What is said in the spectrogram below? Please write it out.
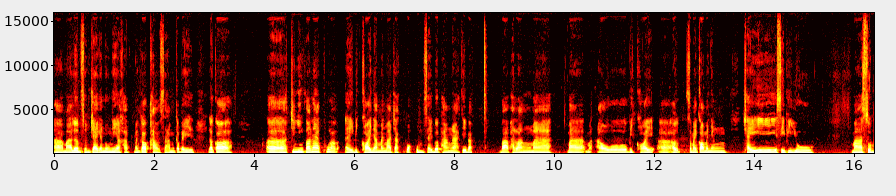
อ่ามาเริ่มสนใจกันตรงนี้อะครับ มันก็ข่าวสารมันก็ไป แล้วก็เอ่อจริง ๆ ตอนแรกพวกไอ้บิตคอยน์เนี่ยมันมาจากพวกกลุ่ม cypherpunk อะที่แบบบ้าพลังมามามาเอาบิตคอยน์เอาสมัยก่อนมันยัง ใช้ CPU มาสุ่ม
